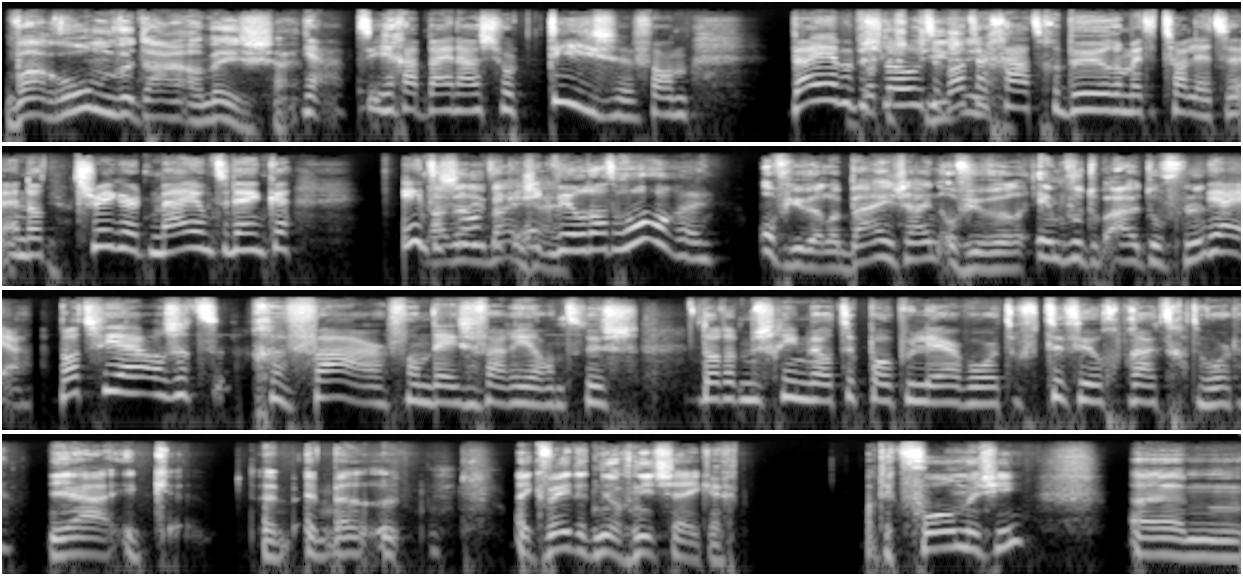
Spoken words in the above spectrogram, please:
waarom we daar aanwezig zijn. ja, je gaat bijna een soort teasen van... Wij hebben besloten teasen, wat er ja. gaat gebeuren met de toiletten. En dat triggert mij om te denken... Interessant, ik, wil dat horen. Of je wil erbij zijn, of je wil invloed op uitoefenen. Ja, ja. Wat zie jij als het gevaar van deze variant? Dus dat het misschien wel te populair wordt of te veel gebruikt gaat worden. Ja, ik, eh, ik, ben- eh, ik weet het nog niet zeker. Wat ik voor me zie, ehm,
